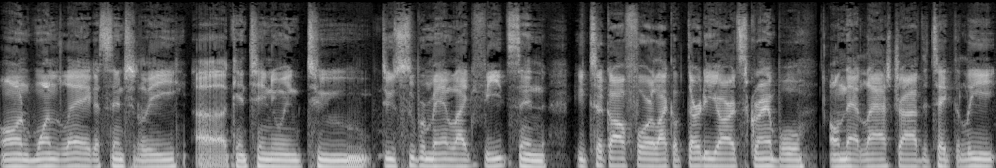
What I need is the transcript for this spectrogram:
on one leg, essentially, uh, continuing to do Superman like feats. And he took off for like a 30 yard scramble on that last drive to take the lead.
